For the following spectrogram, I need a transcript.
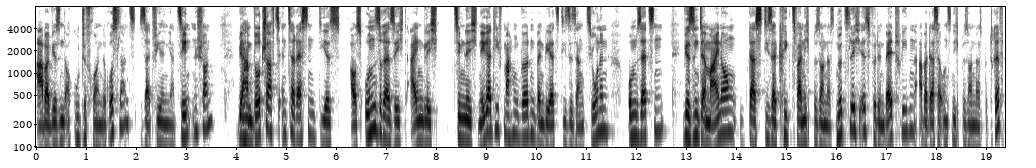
aber wir sind auch gute Freunde Russlands, seit vielen Jahrzehnten schon. Wir haben Wirtschaftsinteressen, die es aus unserer Sicht eigentlich ziemlich negativ machen würden, wenn wir jetzt diese Sanktionen umsetzen. Wir sind der Meinung, dass dieser Krieg zwar nicht besonders nützlich ist für den Weltfrieden, aber dass er uns nicht besonders betrifft.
